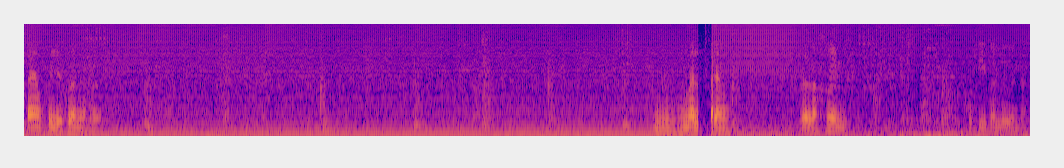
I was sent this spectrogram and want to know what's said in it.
แต้มฟรีกับเพื่อนกันเถอะ อืมไมยังเกิดอะขึ้นทุกทีก็ลื่นนะ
